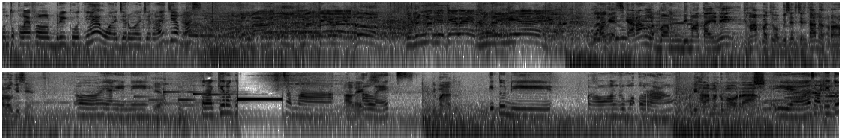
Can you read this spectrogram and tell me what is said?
untuk level berikutnya wajar-wajar aja mas. Betul banget tuh, kemar cewek tuh. Lo denger ya cewek, dengerin dia. Oke, sekarang lebam di mata ini kenapa coba bisa diceritakan nggak kronologisnya? Oh yang ini. Ya. Terakhir aku sama Alex? Alex Di mana tuh? itu di pengawangan rumah orang. Oh, di halaman rumah orang. Iya saat itu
